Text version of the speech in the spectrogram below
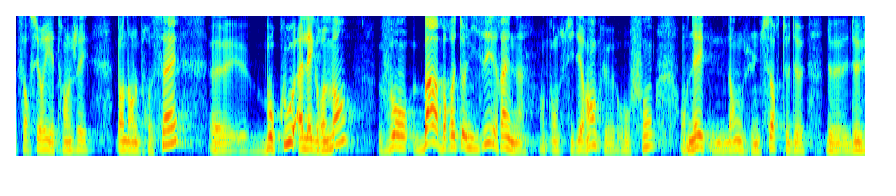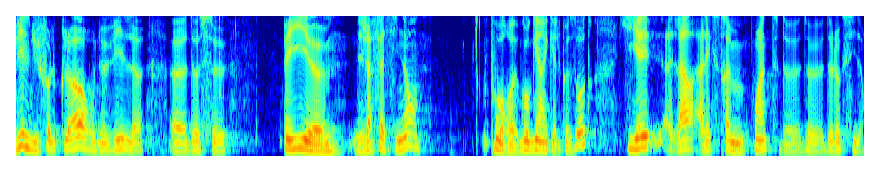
fortiori étrangers, pendant le procès, euh, beaucoup allègrement vont bas bretoniser Rennes, en considérant qu'au fond, on est dans une sorte de, ville du folklore ou de ville euh, de ce pays euh, déjà fascinant pour euh, Gauguin et quelques autres, qui est là à l'extrême pointe de, l'Occident.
